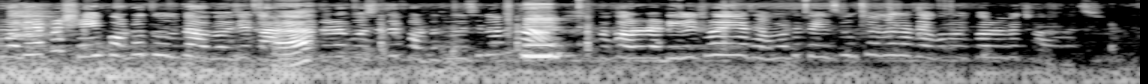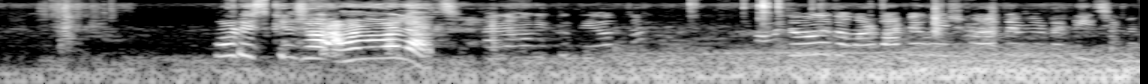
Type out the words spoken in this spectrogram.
আমাদের একটা সেই ফটো তুলতে হবে যে গাড়ির হ্যাঁ? ভিতরে বসে যে ফটো তুলেছিলাম না ওই ফটোটা ডিলিট হয়ে গেছে আমার তো ফেসবুক চলে গেছে এখন ওই ফটোটা ছড়া আছে। ওর স্ক্রিনশট আমার মোবাইলে আছে। তাহলে আমাকে একটু দিও তো। আমি তোমাকে তোমার বার্থডে উইশ করাতে আমি ওটা দিয়েছিলাম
